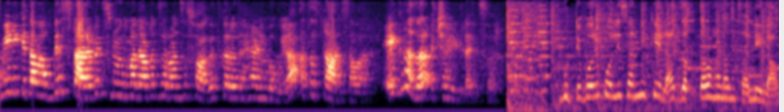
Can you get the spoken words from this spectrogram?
मी निकिता वागदे स्टार एफेक्स न्यूजमध्ये आपण सर्वांचं स्वागत करत आहे आणि बघूया आता स्टारचा वार. एक नजर आजच्या हेडलाईन्सवर बुट्टीबोरी पोलिसांनी केला जप्त वाहनांचा लिलाव.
